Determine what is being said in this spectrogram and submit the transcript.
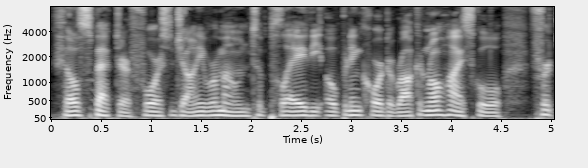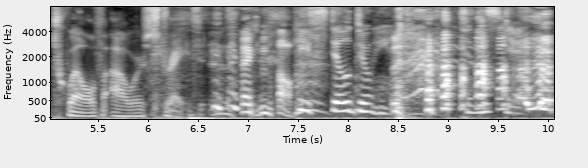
Phil Spector forced Johnny Ramone to play the opening chord to Rock and Roll High School for twelve hours straight." like, no, He's still doing it to this day.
